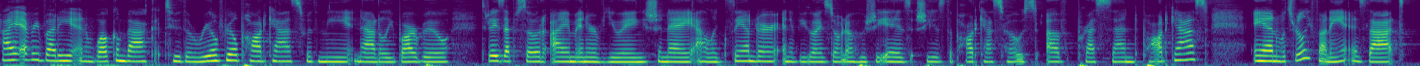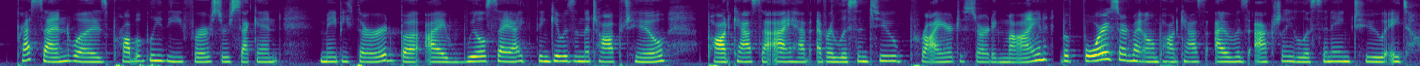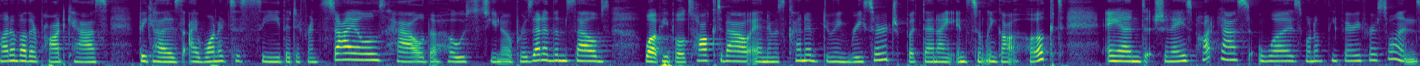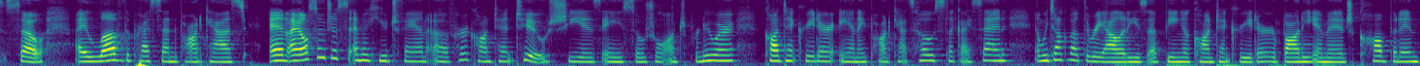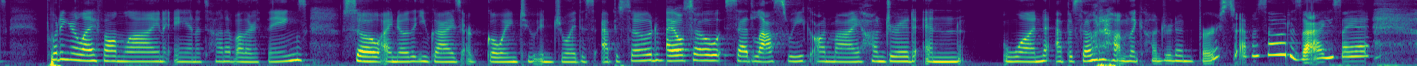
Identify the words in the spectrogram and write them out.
Hi, everybody, and welcome back to the Real Reel Podcast with me, Natalie Barbu. Today's episode, I am interviewing Chinae Alexander, and if you guys don't know who she is, she is the podcast host of Press Send Podcast. And what's really funny is that Press Send was probably the first or second, maybe third, but I will say I think it was in the top two podcast that I have ever listened to prior to starting mine. Before I started my own podcast, I was actually listening to a ton of other podcasts because I wanted to see the different styles, how the hosts, you know, presented themselves, what people talked about, and it was kind of doing research, but then I instantly got hooked. And Chinae's podcast was one of the very first ones. So I love the Press Send podcast. And I also just am a huge fan of her content too. She is a social entrepreneur, content creator, and a podcast host, like I said. And we talk about the realities of being a content creator, body image, confidence, putting your life online, and a ton of other things. So I know that you guys are going to enjoy this episode. I also said last week on my 100 and one episode. I'm like 101st episode. Is that how you say it?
